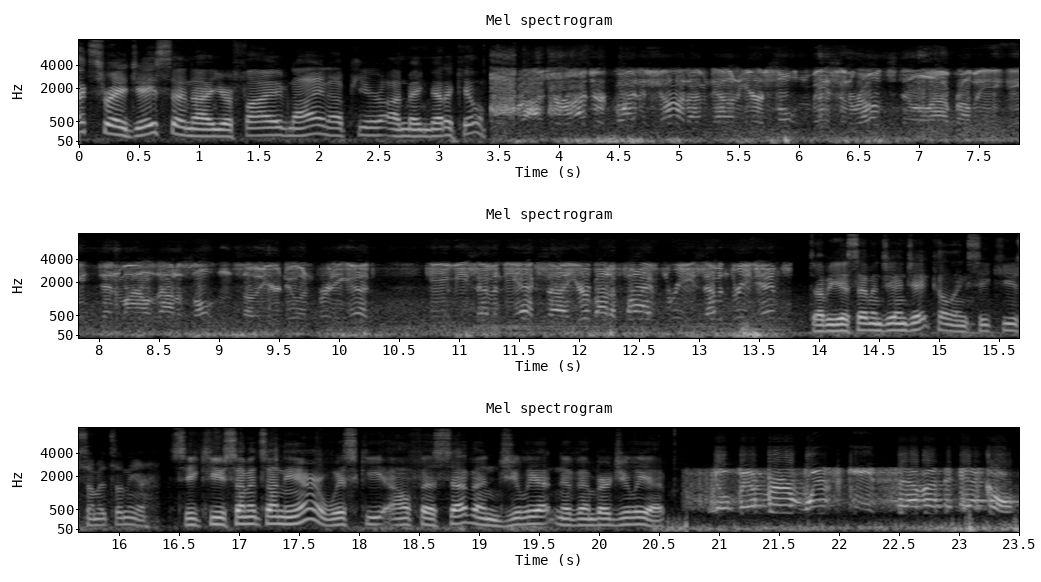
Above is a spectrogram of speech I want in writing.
X-Ray. Jason, uh, you're 5'9 up here on Magnetic Hill. Roger, roger. Quite a shot. I'm down here Sultan Basin Road, still uh, probably 8, 10 miles out of Sultan, so you're doing pretty good. KV70X, uh, you're about a 5'3", 7'3", James. W7JNJ calling CQ Summits on the air. CQ Summits on the air, Whiskey Alpha 7, Juliet, November, Juliet. November Whiskey 7 Echo.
